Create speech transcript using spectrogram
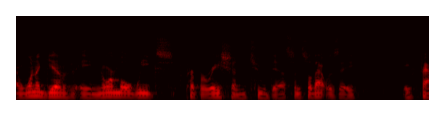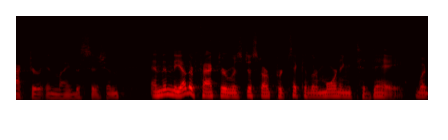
I want to give a normal week's preparation to this. And so that was a, a factor in my decision. And then the other factor was just our particular morning today, what,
